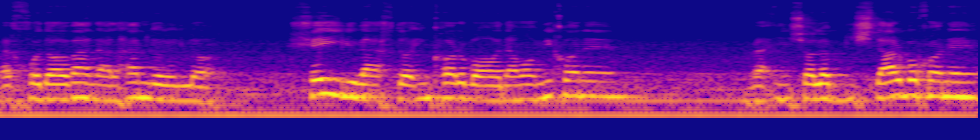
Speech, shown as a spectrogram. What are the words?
و خداوند الحمدلله خیلی وقتا این کار رو با آدما می‌کنه و انشالله بیشتر بکنه.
